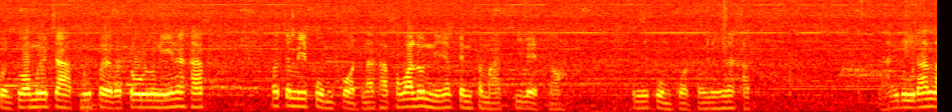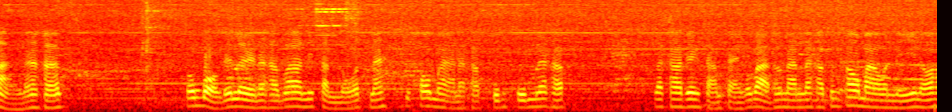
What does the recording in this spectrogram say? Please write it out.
ส่วนตัวมือจับมือเปิดประตูตรงนี้นะครับ ก็จะมีปุ่มกดนะครับ เพราะว่ารุ่นนี้เป็นสมาร์ทคีเลสเนาะจะมีปุ่มกดตรงนี้นะครับให้ดูด้านหลังนะครับต้องบอกได้เลยนะครับว่านิสสันโนตนะที่เข้ามานะครับ คุ้มๆนะครับ ราคาเพียงสามแสนกว่าบาทเท่านั้นนะครับเพิ่งเข้ามาวันนี้เนาะ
